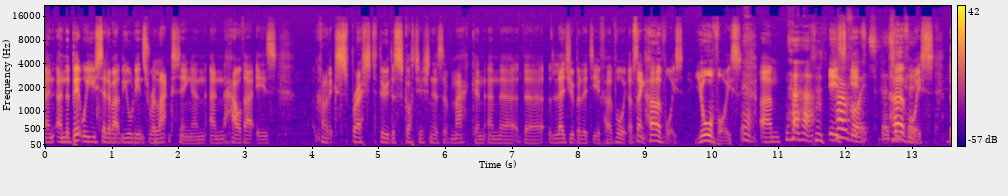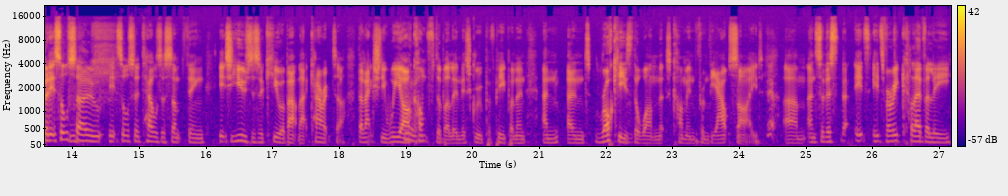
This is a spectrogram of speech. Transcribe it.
and and the bit where you said about the audience relaxing and and how that is kind of expressed through the Scottishness of Mac and, and the, the legibility of her voice. I'm saying her voice, your voice. Yeah. Um, her is- it's voice. That's her okay. voice, but it's also it's also tells us something. It's used as a cue about that character that actually we are Hmm. comfortable in this group of people, and and and Rocky's the one that's coming from the outside, Yep. um, and so this it's it's very cleverly.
